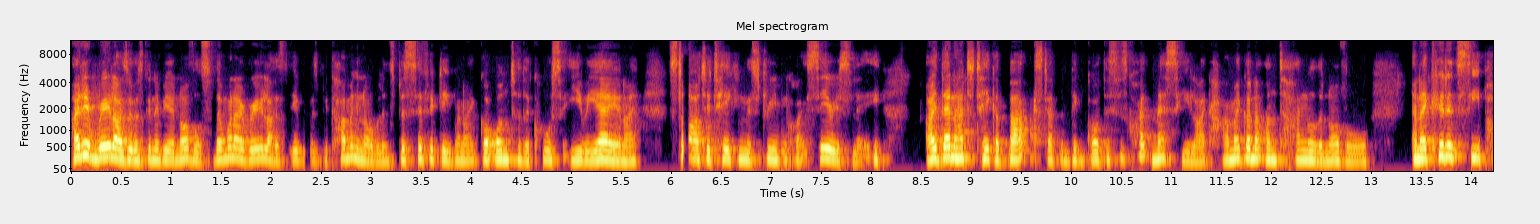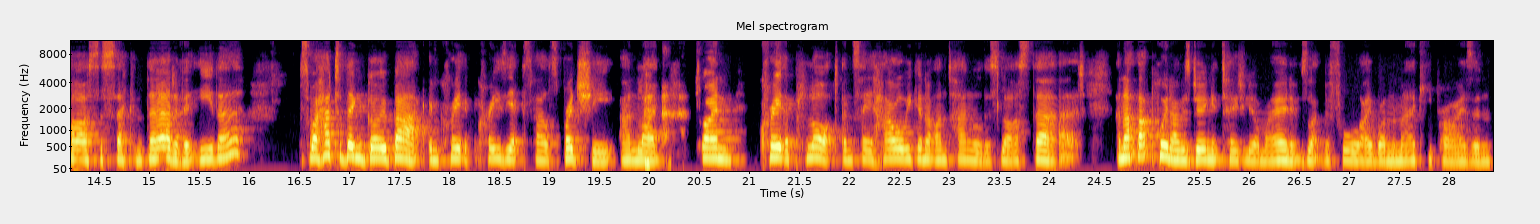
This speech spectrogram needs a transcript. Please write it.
I didn't realize it was going to be a novel. So then when I realized it was becoming a novel, and specifically when I got onto the course at UEA and I started taking this dream quite seriously, I then had to take a back step and think, God, this is quite messy. Like, how am I going to untangle the novel? And I couldn't see past the second third of it either. So I had to then go back and create a crazy Excel spreadsheet and like try and create a plot and say, how are we going to untangle this last third? And at that point, I was doing it totally on my own. It was like before I won the Merky Prize. And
